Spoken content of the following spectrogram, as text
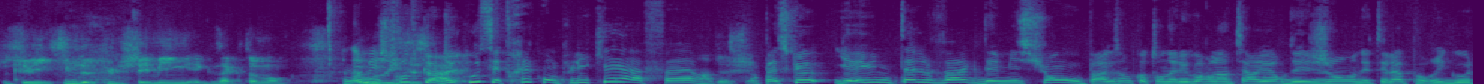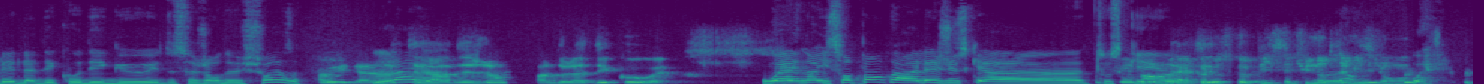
Je suis victime de pull shaming, exactement. Non, mais je trouve que du coup, c'est très compliqué à faire. Parce qu'il y a eu une telle vague d'émissions où, par exemple, quand on allait voir l'intérieur des gens, on était là pour rigoler de la déco des gueux et de ce genre de choses. Ah oui, l'intérieur des gens, on parle de la déco, ouais. Ouais, non, ils sont pas encore allés jusqu'à tout ce qui est. La coloscopie, c'est une autre émission. Hein.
